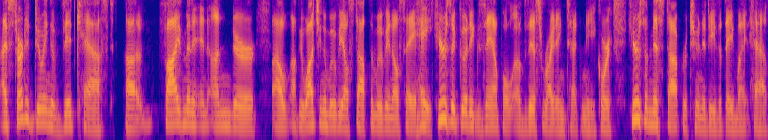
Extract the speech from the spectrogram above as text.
I've started doing a vidcast, uh, five minute and under. I'll, I'll, be watching a movie. I'll stop the movie and I'll say, "Hey, here's a good example of this writing technique," or "Here's a missed opportunity that they might have."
